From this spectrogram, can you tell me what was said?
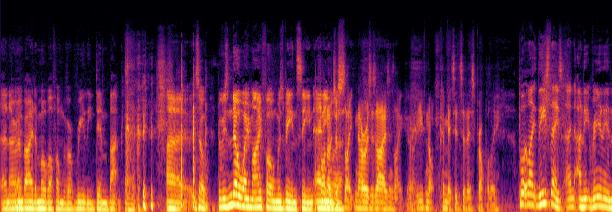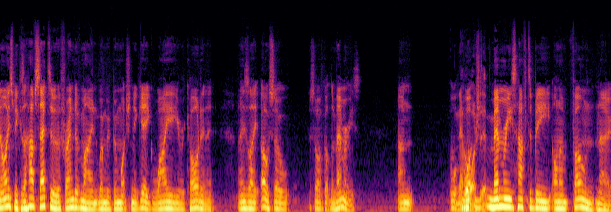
And I remember I had a mobile phone with a really dim backlight. uh, so there was no way my phone was being seen Bono anywhere. just like narrows his eyes and is like, oh, "You've not committed to this properly." But like these days, and, and it really annoys me because I have said to a friend of mine when we've been watching a gig, "Why are you recording it?" And he's like, "Oh, so so I've got the memories." And w- Never watched it. Memories have to be on a phone now.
